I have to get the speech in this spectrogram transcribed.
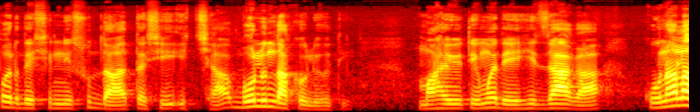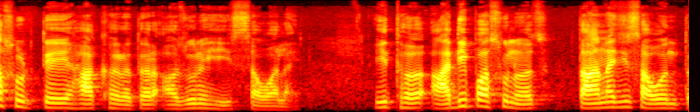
परदेशींनी सुद्धा तशी इच्छा बोलून दाखवली होती. महायुतीमध्ये ही जागा कोणाला सुटते हा खरं तर अजूनही सवाल आहे. इथं आधीपासूनच तानाजी सावंत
